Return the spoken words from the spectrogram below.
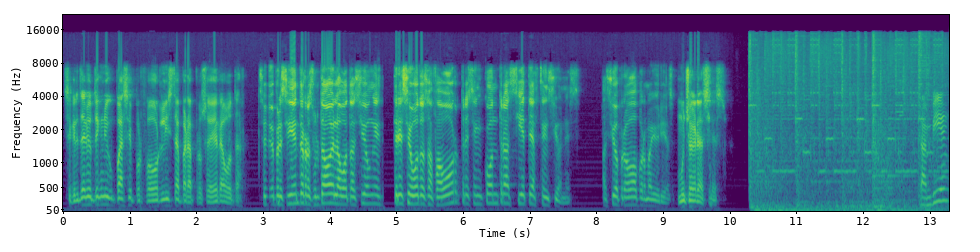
Secretario técnico, pase por favor lista para proceder a votar. Señor presidente, el resultado de la votación es 13 votos a favor, 3 en contra, 7 abstenciones. Ha sido aprobado por mayoría. Muchas gracias. También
